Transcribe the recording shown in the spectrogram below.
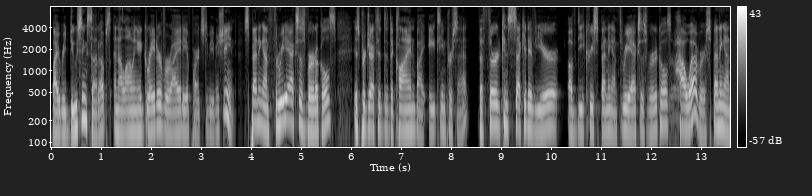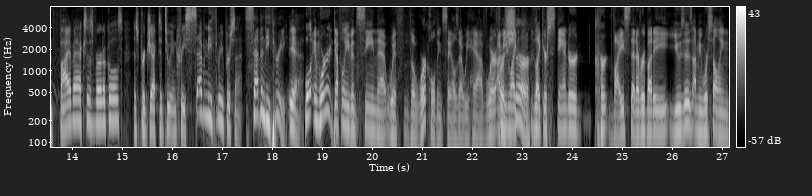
by reducing setups and allowing a greater variety of parts to be machined. Spending on three axis verticals is projected to decline by 18%, the third consecutive year of decreased spending on three axis verticals. However, spending on five axis verticals is projected to increase 73%. 73. Yeah. Well, and we're definitely even seeing that with the work holding sales that we have, where I mean, like sure. like your standard Kurt vise that everybody uses. I mean, we're selling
